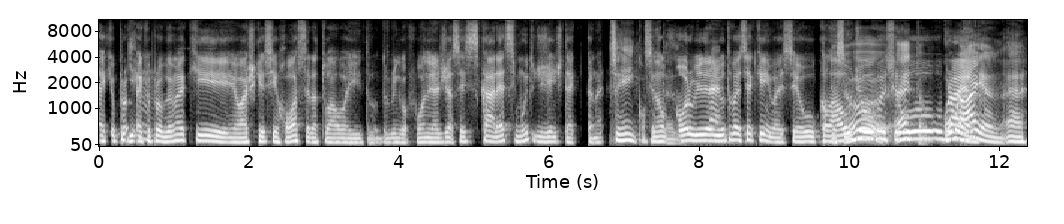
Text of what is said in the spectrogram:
É que, o pro- E- é que o problema é que eu acho que esse roster atual aí do, do Ring of Honor já se escarece muito de gente técnica, né? sim, com Se não certeza. for o William É. Yuta, vai ser quem? Vai ser o Vai ser Cláudio ou vai ser é, o, então, o Brian, é.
